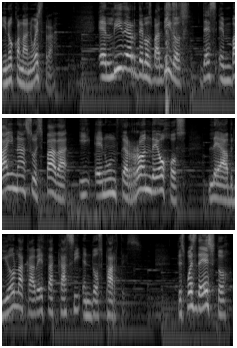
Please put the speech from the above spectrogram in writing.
y no con la nuestra. El líder de los bandidos desenvaina su espada y en un cerrón de ojos le abrió la cabeza casi en dos partes. Después de esto,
